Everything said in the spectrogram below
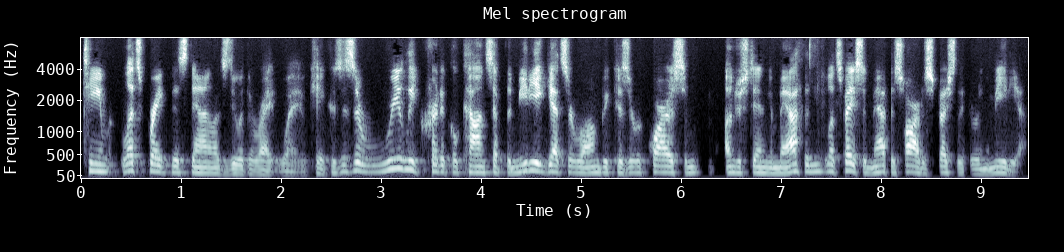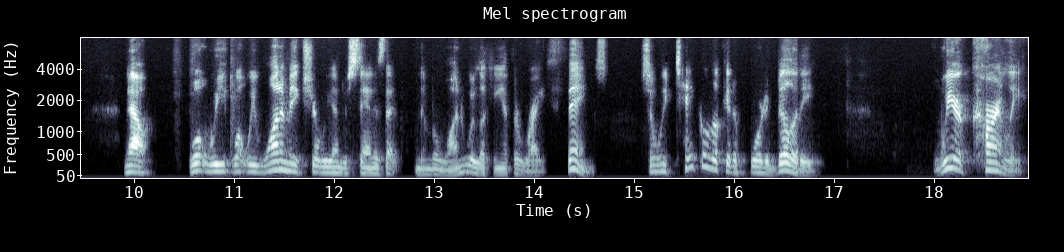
Team, let's break this down. Let's do it the right way, okay? Because this is a really critical concept. The media gets it wrong because it requires some understanding of math, and let's face it, math is hard, especially if you're in the media. Now, what we what we want to make sure we understand is that number one, we're looking at the right things. So we take a look at affordability, we are currently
